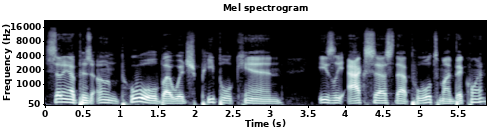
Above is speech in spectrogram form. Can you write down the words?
setting up his own pool by which people can easily access that pool to mine Bitcoin,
